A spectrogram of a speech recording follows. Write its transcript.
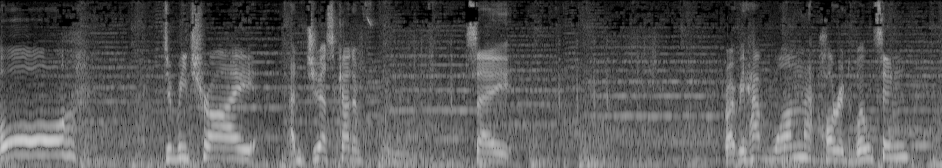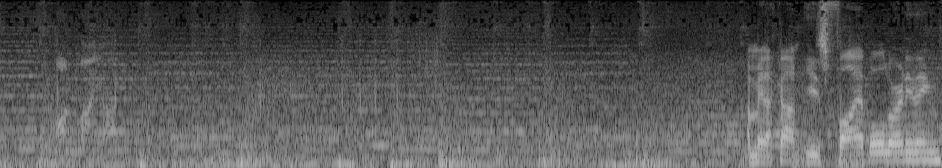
Or do we try and just kind of say, right, we have one horrid wilting. On my honor. I mean, I can't use fireball or anything.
